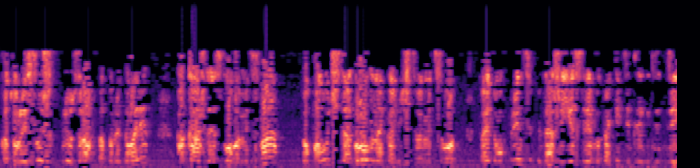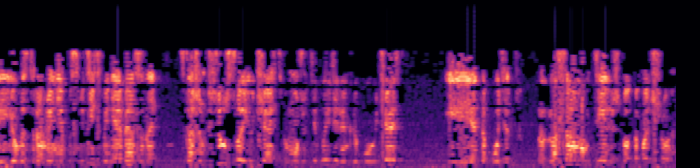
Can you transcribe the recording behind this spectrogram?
которые слышат, плюс раб, который говорит, а каждое слово мецва, то получится огромное количество мецвод. Поэтому, в принципе, даже если вы хотите для, для ее выздоровления посвятить, вы не обязаны, скажем, всю свою часть, вы можете выделить любую часть, и это будет на самом деле что-то большое.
